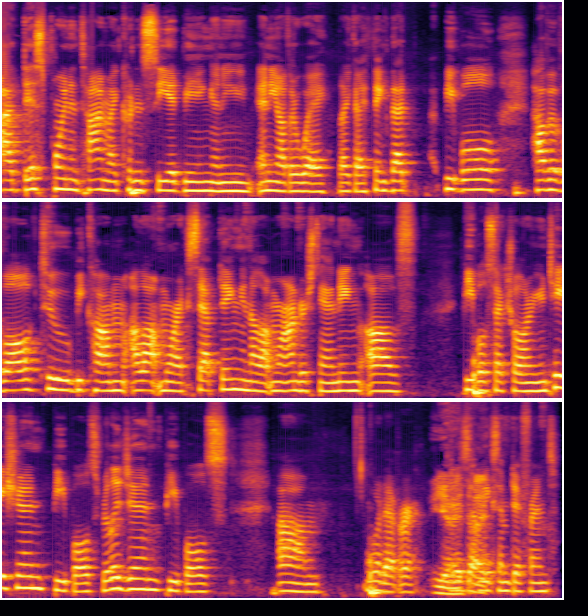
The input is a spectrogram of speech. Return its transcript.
at this point in time, I couldn't see it being any any other way. Like I think that people have evolved to become a lot more accepting and a lot more understanding of people's sexual orientation, people's religion, people's um, whatever. Yeah, that I, makes them different.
